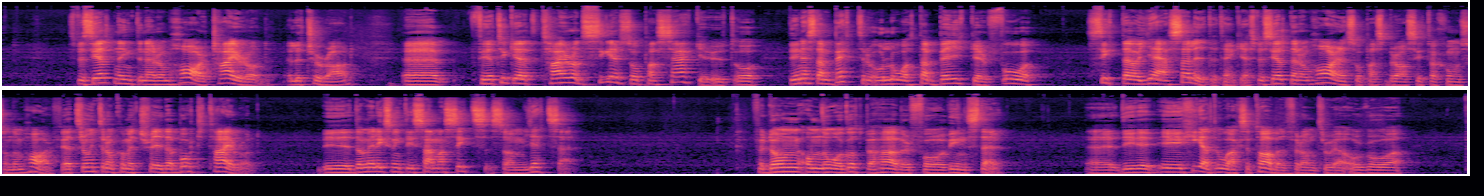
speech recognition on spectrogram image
Speciellt inte när de har Tyrod, eller Tyrod. Eh, för jag tycker att Tyrod ser så pass säker ut och det är nästan bättre att låta Baker få sitta och jäsa lite, tänker jag. Speciellt när de har en så pass bra situation som de har. För jag tror inte de kommer trada bort Tyrod. De är liksom inte i samma sits som Jets är. För de, om något, behöver få vinster. Eh, det är helt oacceptabelt för dem, tror jag, att gå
